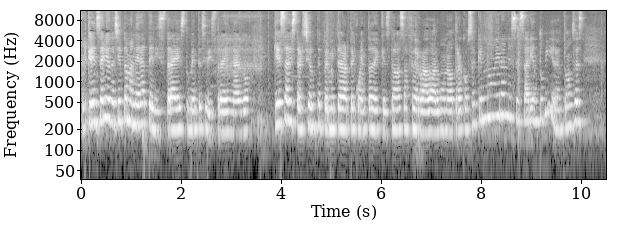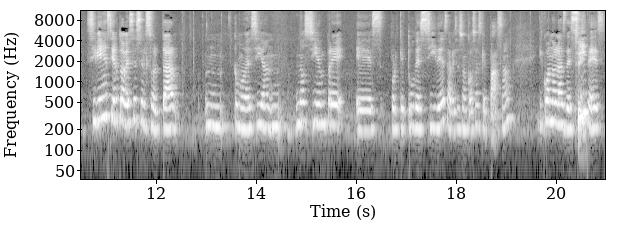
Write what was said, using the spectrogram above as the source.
Porque en serio, de cierta manera te distraes, tu mente se distrae en algo, que esa distracción te permite darte cuenta de que estabas aferrado a alguna otra cosa que no era necesaria en tu vida. Entonces, si bien es cierto, a veces el soltar, mm, como decía, no siempre es porque tú decides, a veces son cosas que pasan. Y cuando las decides,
